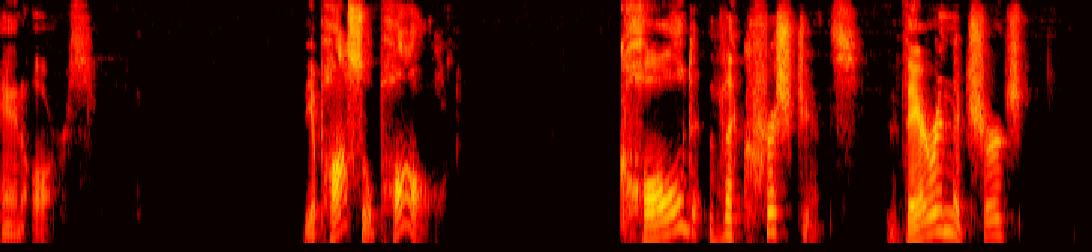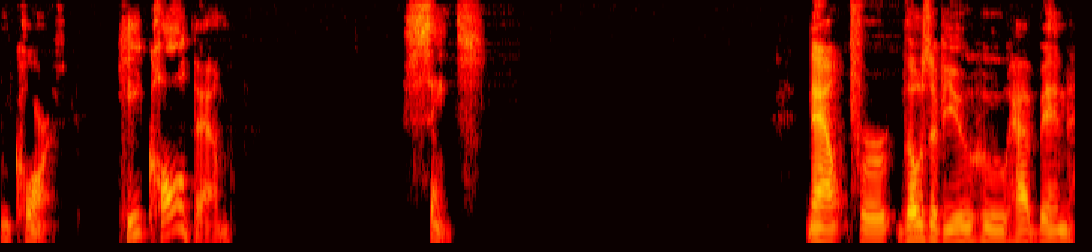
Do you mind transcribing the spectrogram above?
and ours the Apostle Paul called the Christians there in the church in Corinth, he called them saints. Now, for those of you who have been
